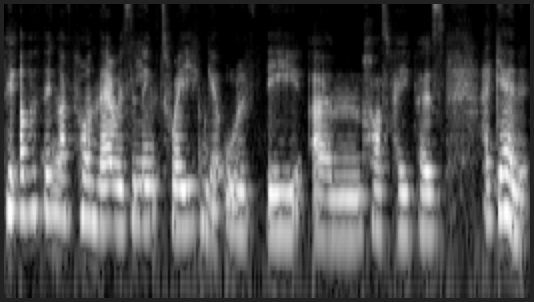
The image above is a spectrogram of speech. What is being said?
The other thing I've put on there is a link to where you can get all of the um, past papers. Again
